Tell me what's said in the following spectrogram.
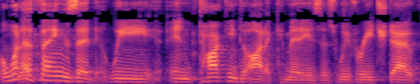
But one of the things that we, in talking to audit committees as we've reached out,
